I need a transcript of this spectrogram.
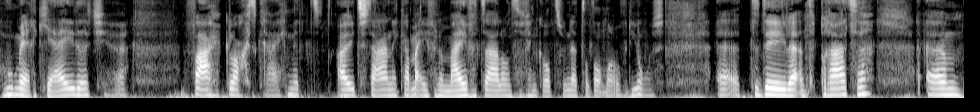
hoe merk jij dat je vage klachten krijgt met uitstaan? Ik ga me even naar mij vertalen, want dat vind ik altijd net dat dan over de jongens uh, te delen en te praten. Um,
